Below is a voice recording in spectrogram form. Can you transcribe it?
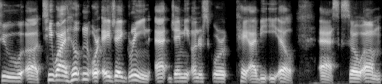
to uh, T.Y. Hilton or A.J. Green at Jamie underscore K-I-B-E-L asks. So, um,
